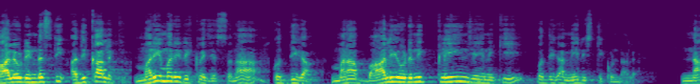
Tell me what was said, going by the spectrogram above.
బాలీవుడ్ ఇండస్ట్రీ అధికారులకి మరీ మరీ రిక్వెస్ట్ చేస్తున్నా కొద్దిగా మన బాలీవుడ్ని క్లీన్ చేయనికి కొద్దిగా మీరు రిస్టిక్ ఉండాలి. నా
